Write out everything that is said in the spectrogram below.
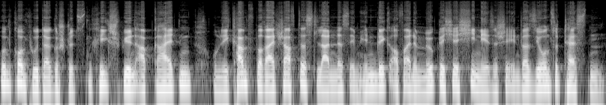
und computergestützten Kriegsspielen abgehalten, um die Kampfbereitschaft des Landes im Hinblick auf eine mögliche chinesische Invasion zu testen.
